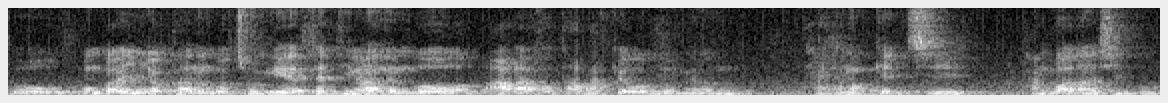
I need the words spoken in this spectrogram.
또 뭔가 입력하는 거 초기에 세팅하는 거 알아서 다 맡겨놓으면 다 해놓겠지 방관하시고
